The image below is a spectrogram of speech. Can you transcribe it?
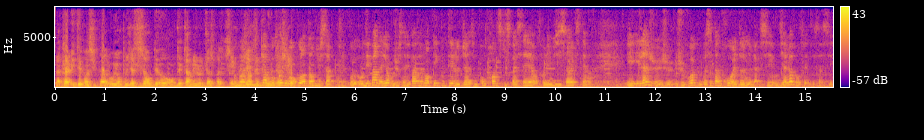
la qualité principale. Oui, on peut dire que on, dé- on détermine le jazz parce que c'est une Voilà, en musique tout cas, moi j'ai beaucoup entendu ça. Au, au départ d'ailleurs, où je ne savais pas vraiment écouter le jazz ou comprendre ce qui se passait entre les musiciens, etc. Et, et là, je, je- je vois que bah, cette impro, elle donne l'accès au dialogue en fait, et ça c'est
